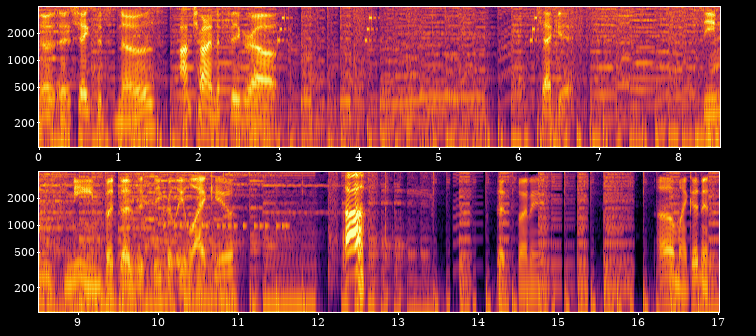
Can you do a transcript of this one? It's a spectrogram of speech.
No, it shakes its nose. I'm trying to figure out... Check it. Seems mean, but does it secretly like you? Ah! That's funny. Oh my goodness.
